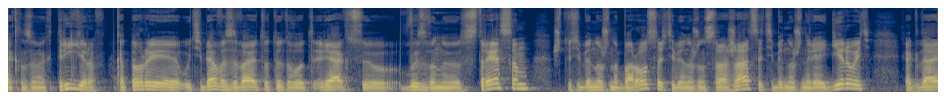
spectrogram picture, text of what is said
так называемых триггеров, которые у тебя вызывают вот эту вот реакцию, вызванную стрессом, что тебе нужно бороться, тебе нужно сражаться, тебе нужно реагировать, когда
